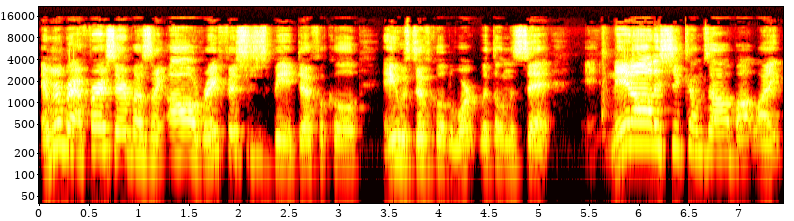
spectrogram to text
And remember, at first everybody was like, "Oh, Ray Fisher's just being difficult. And he was difficult to work with on the set." And then all this shit comes out about like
